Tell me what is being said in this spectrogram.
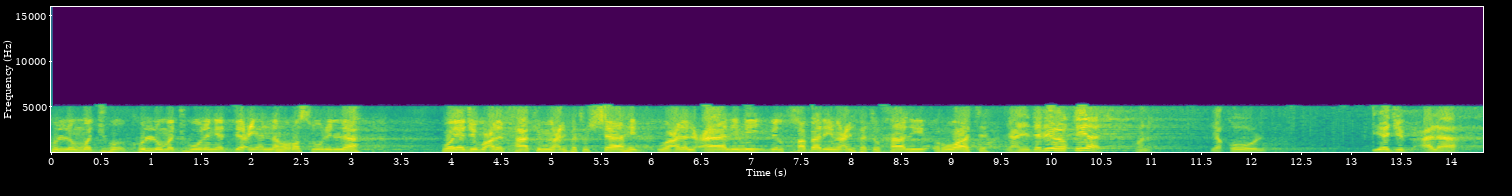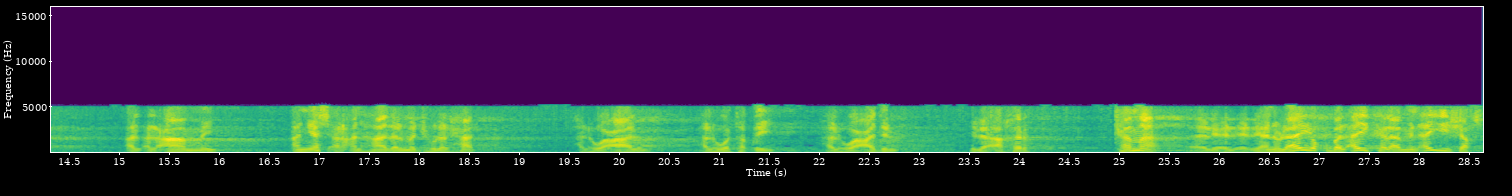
كل مجهول, كل مجهول يدعي أنه رسول الله. ويجب على الحاكم معرفة الشاهد وعلى العالم بالخبر معرفة حال رواته. يعني دليل القياس هنا. يقول يجب على العام أن يسأل عن هذا المجهول الحال. هل هو عالم؟ هل هو تقي؟ هل هو عدل؟ إلى آخره. كما لأنه لا يقبل أي كلام من أي شخص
